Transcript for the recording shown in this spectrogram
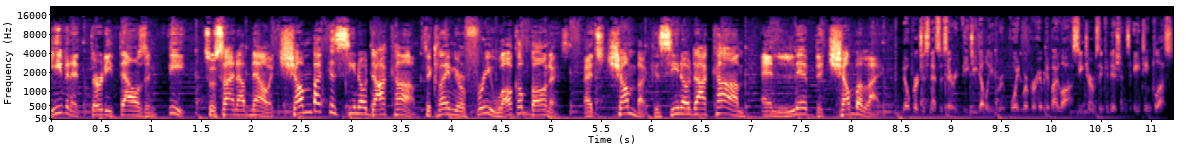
even at 30,000 feet. So sign up now at chumbacasino.com to claim your free welcome bonus. That's chumbacasino.com and live the Chumba life. No purchase necessary. BGW. Void were prohibited by law. See terms and conditions. 18 plus.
